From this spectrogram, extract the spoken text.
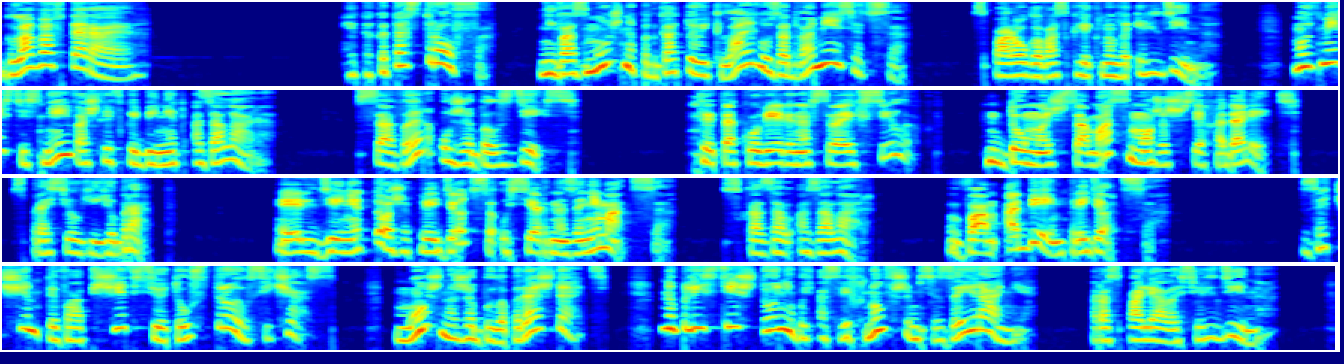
Глава вторая. «Это катастрофа! Невозможно подготовить Лайлу за два месяца!» С порога воскликнула Эльдина. Мы вместе с ней вошли в кабинет Азалара. Савер уже был здесь. «Ты так уверена в своих силах? Думаешь, сама сможешь всех одолеть?» Спросил ее брат. «Эльдине тоже придется усердно заниматься», сказал Азалар. «Вам обеим придется». «Зачем ты вообще все это устроил сейчас?» Можно же было подождать, наплести что-нибудь о свихнувшемся за Иране. Распалялась Эльдина.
